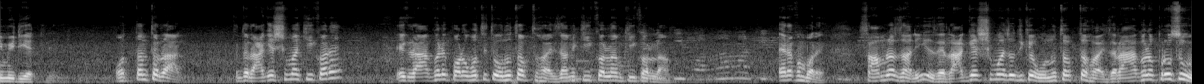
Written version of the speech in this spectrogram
immediately অত্যন্ত রাগ। কিন্তু রাগের সময় কি করে? এই রাগ হলে পরবর্তীতে অনুতপ্ত হয় যে আমি কি করলাম কি করলাম। এরকম বলে। সো আমরা জানি যে রাগের সময় যদি কেউ অনুতপ্ত হয় যে রাগ হলো প্রচুর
